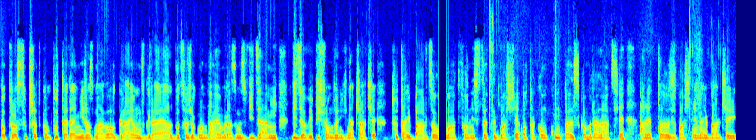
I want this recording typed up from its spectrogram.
po prostu przed komputerem i rozmawiają, grają w grę albo coś oglądają razem z widzami. Widzowie piszą do nich na czacie. Tutaj bardzo łatwo niestety właśnie o taką kumpelską relację, ale to jest właśnie najbardziej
